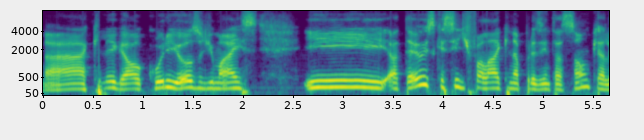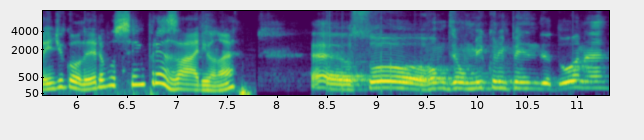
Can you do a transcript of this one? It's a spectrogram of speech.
Ah, que legal, curioso demais. E até eu esqueci de falar aqui na apresentação que além de goleiro, você é empresário, né? É, eu sou, vamos dizer, um microempreendedor, né?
